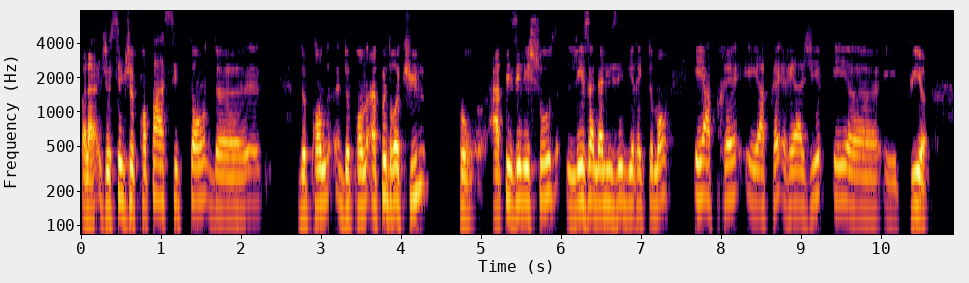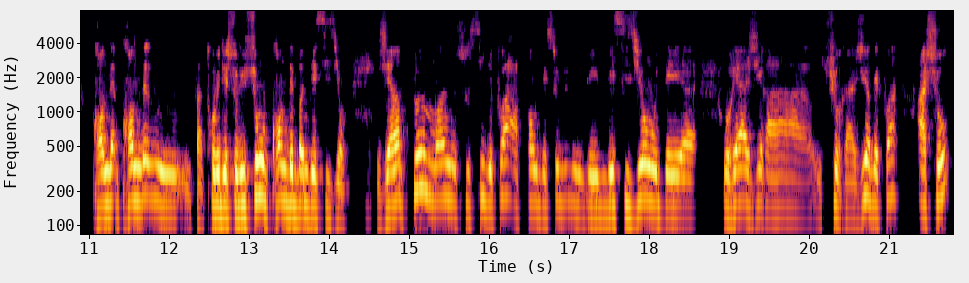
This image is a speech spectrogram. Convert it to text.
voilà, je sais que je prends pas assez de temps de, de prendre, de prendre un peu de recul pour apaiser les choses, les analyser directement et après, et après réagir et, euh, et puis prendre, prendre, enfin, trouver des solutions ou prendre des bonnes décisions. J'ai un peu moins le souci des fois à prendre des, des décisions ou, des, euh, ou réagir à, ou surréagir des fois à chaud.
